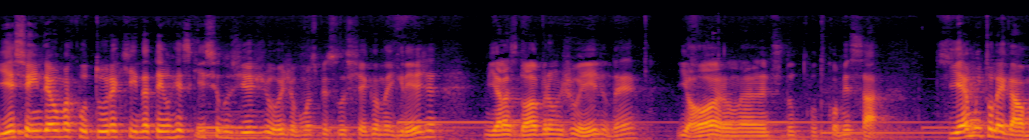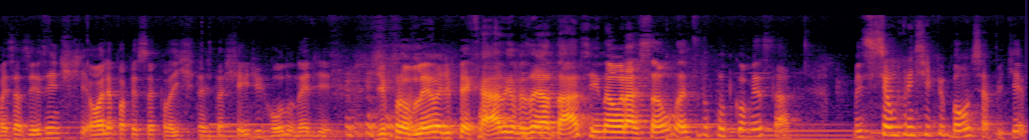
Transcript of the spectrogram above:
e esse ainda é uma cultura que ainda tem um resquício nos dias de hoje. Algumas pessoas chegam na igreja e elas dobram o joelho, né? E oram lá antes do culto começar. Que é muito legal, mas às vezes a gente olha para a pessoa e fala, ixi, tá, tá, cheio de rolo, né? De, de problema, de pecado, que a pessoa já está assim na oração antes do culto começar. Mas isso é um princípio bom, sabe por quê?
